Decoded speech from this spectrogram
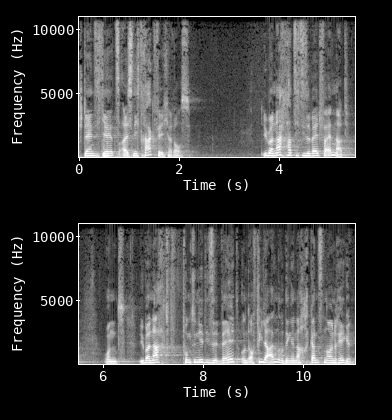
stellen sich jetzt als nicht tragfähig heraus. Über Nacht hat sich diese Welt verändert. Und über Nacht funktioniert diese Welt und auch viele andere Dinge nach ganz neuen Regeln.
